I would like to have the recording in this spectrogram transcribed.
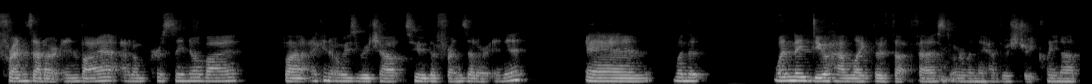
friends that are in VIA. I don't personally know VIA, but I can always reach out to the friends that are in it. And when the when they do have like their Tet Fest or when they have their street cleanup,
